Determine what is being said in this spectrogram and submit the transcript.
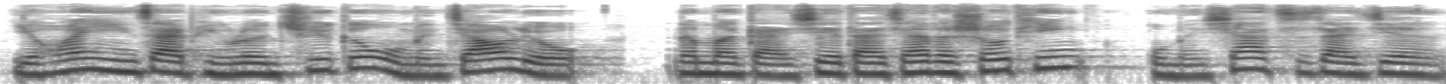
也欢迎在评论区跟我们交流。那么感谢大家的收听，我们下次再见。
